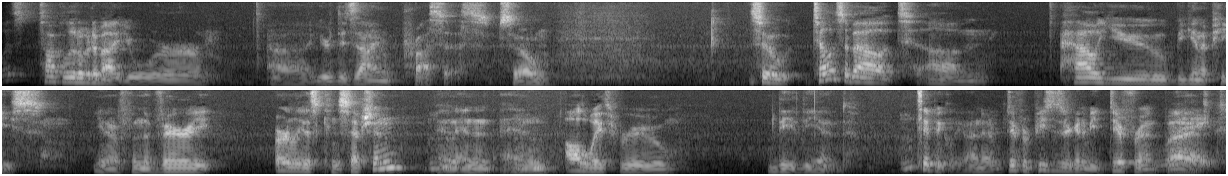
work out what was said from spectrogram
Let's talk a little bit about your uh, your design process. So, so tell us about um, how you begin a piece. You know, from the very earliest conception mm-hmm. and and and mm-hmm. all the way through the the end. Mm-hmm. Typically, I know different pieces are going to be different, but right,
